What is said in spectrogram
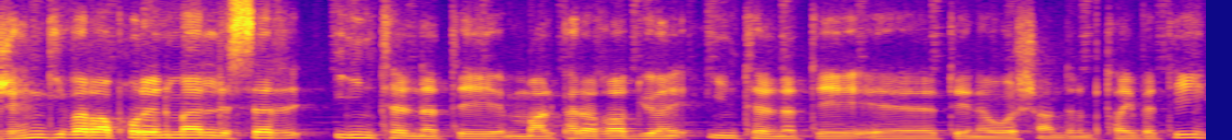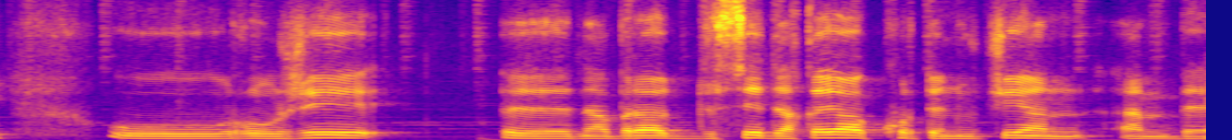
Ji hingî ve raporên me li ser înternetê malpera radyoya înternetê têne weşandin bi taybetî û rojê navbera du sê deqeya kurte nûçeyan em bi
